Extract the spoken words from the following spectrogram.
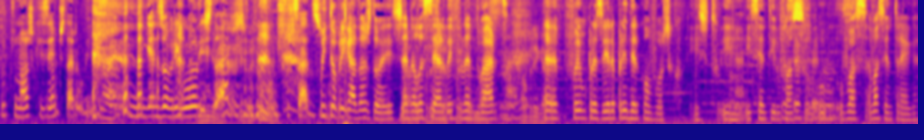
porque nós quisemos estar ali, não é? Ninguém nos obrigou a ali estar, forçados. Muito obrigada aos dois, Ana Lacerda e foi Fernando Duarte. Obrigado. Uh, foi um prazer aprender convosco isto e, Não. e sentir o vosso, o, o vosso, a vossa entrega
